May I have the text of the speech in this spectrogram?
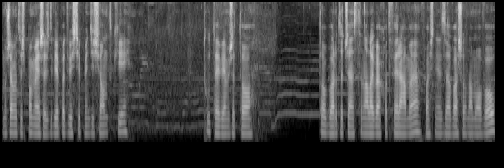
możemy coś pomieszać. Dwie P250. Tutaj wiem, że to to bardzo często na live'ach otwieramy, właśnie za waszą namową.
